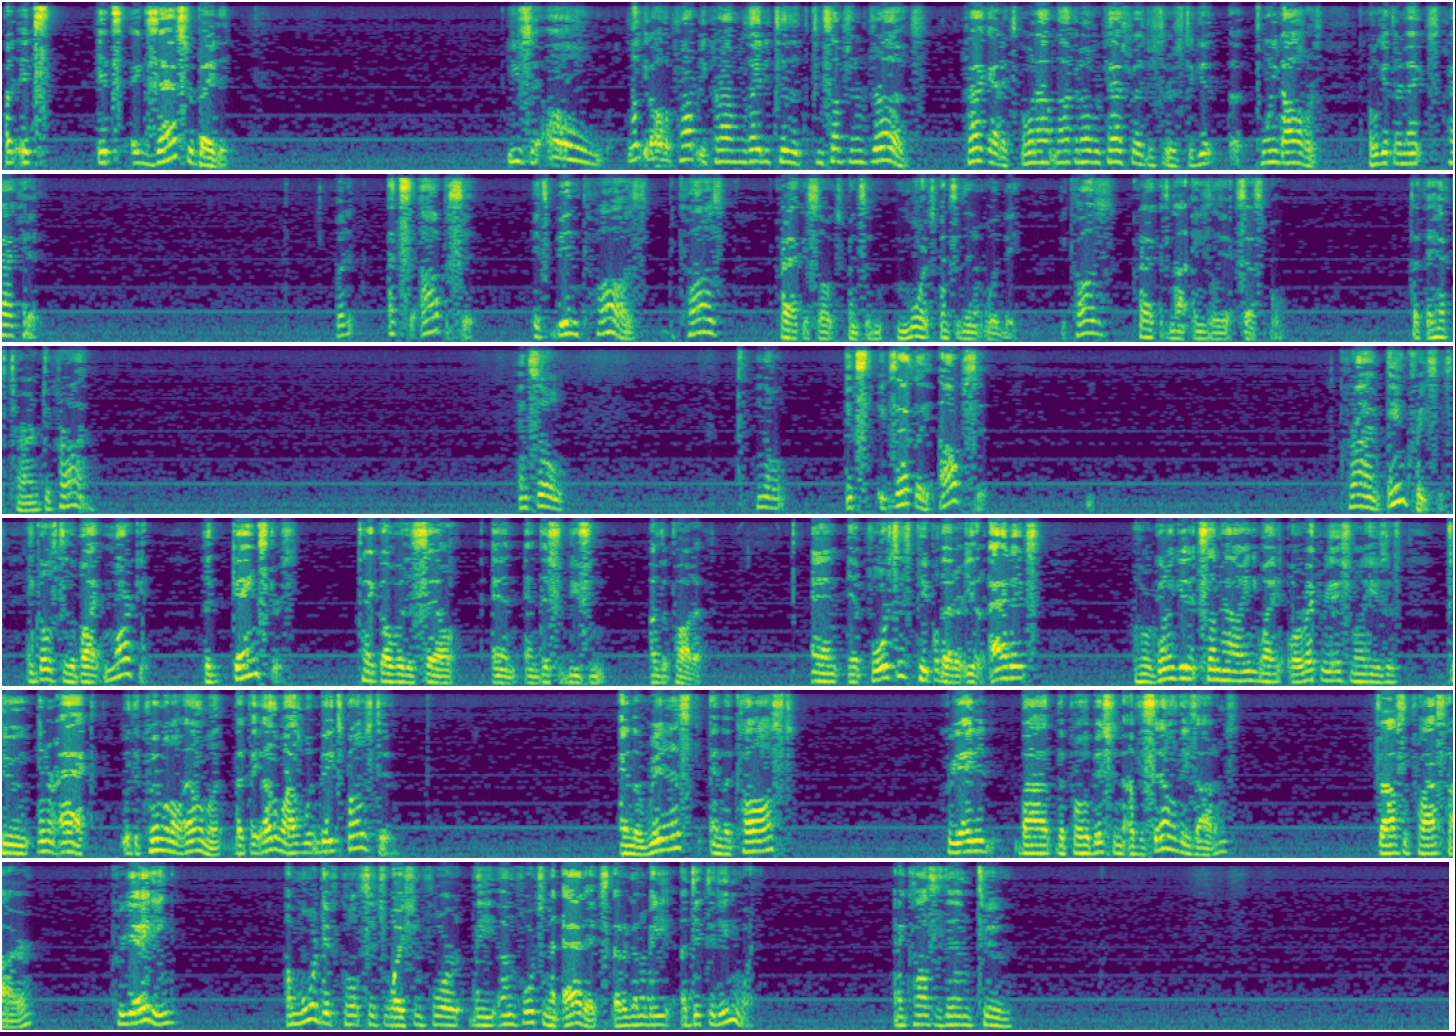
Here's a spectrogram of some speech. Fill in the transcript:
but it's it's exacerbated. You say, oh, look at all the property crime related to the consumption of drugs. Crack addicts going out knocking over cash registers to get uh, $20 to go get their next crack hit. But that's the opposite. It's been caused because crack is so expensive, more expensive than it would be. Because crack is not easily accessible, that they have to turn to crime. And so, you know, it's exactly opposite. Crime increases and goes to the black market. The gangsters take over the sale and, and distribution of the product. And it forces people that are either addicts who are going to get it somehow anyway or recreational users to interact with the criminal element that they otherwise wouldn't be exposed to. And the risk and the cost created by the prohibition of the sale of these items drives the price higher, creating a more difficult situation for the unfortunate addicts that are going to be addicted anyway. And it causes them to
